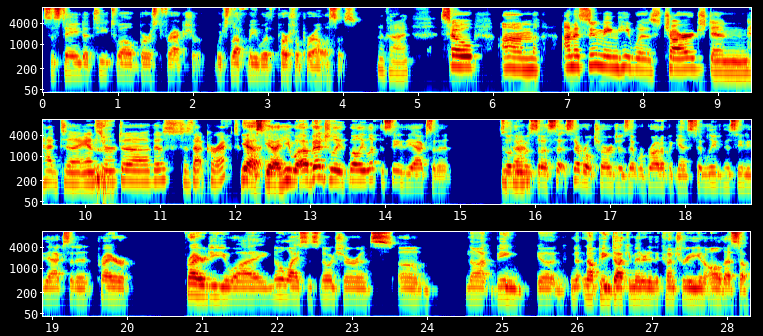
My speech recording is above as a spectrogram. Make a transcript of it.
sustained a T12 burst fracture, which left me with partial paralysis. Okay. So, um, I'm assuming he was charged and had to answer to this. Is that correct? Yes. Yeah. He eventually, well, he left the scene of the accident. So okay. there was uh, s- several charges that were brought up against him, leaving the scene of the accident, prior, prior DUI, no license, no insurance, um, not being, uh, n- not being documented in the country, you know, all that stuff.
